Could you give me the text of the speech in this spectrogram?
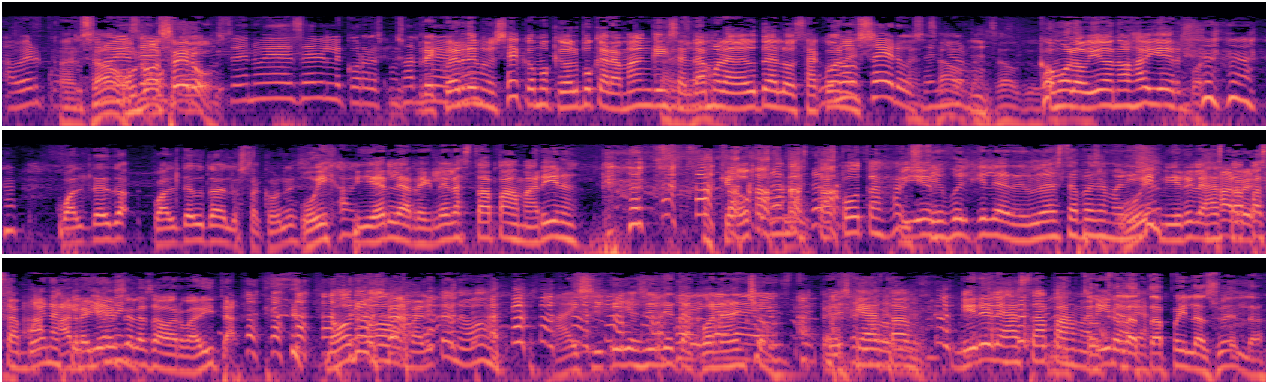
A ver, Cansado. usted no Uno debe a ser- cero. Usted no debe ser el corresponsal de- Recuérdeme usted cómo quedó el Bucaramanga y Cansado. saldamos la deuda de los tacones. 1-0, señor. ¿Cómo lo vio, no, Javier? ¿Cuál deuda, ¿Cuál deuda de los tacones? Uy, Javier, le arreglé las tapas a Marina. Quedó con unas tapotas, Javier. ¿Usted fue el que le arregló las tapas a Marina? Uy, mire las tapas tan buenas. Arréglenselas a Barbarita. No, no, Barbarita no. Ay, sí que yo soy de tacón ancho. Pero es que hasta, mírele esas tapas a Marina. Toca la tapa y la suela.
